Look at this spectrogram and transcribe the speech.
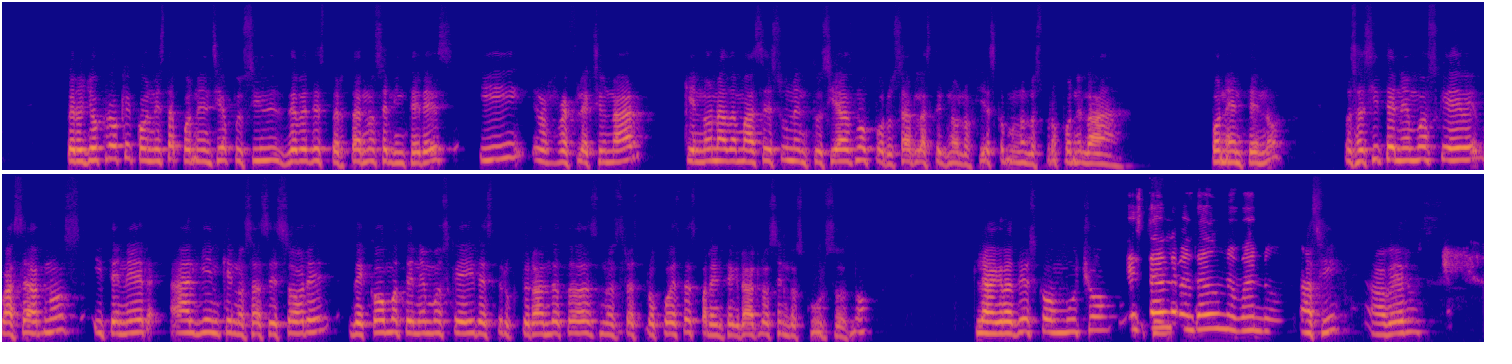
Pero yo creo que con esta ponencia, pues sí debe despertarnos el interés y reflexionar que no nada más es un entusiasmo por usar las tecnologías como nos los propone la ponente, ¿no? O sea, sí tenemos que basarnos y tener alguien que nos asesore de cómo tenemos que ir estructurando todas nuestras propuestas para integrarlos en los cursos, ¿no? Le agradezco mucho. Está levantado una mano. Ah, sí. A ver,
